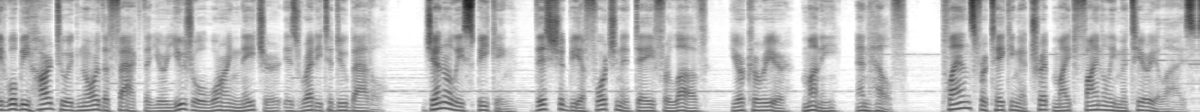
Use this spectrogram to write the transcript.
It will be hard to ignore the fact that your usual warring nature is ready to do battle. Generally speaking, this should be a fortunate day for love, your career, money, and health. Plans for taking a trip might finally materialize,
